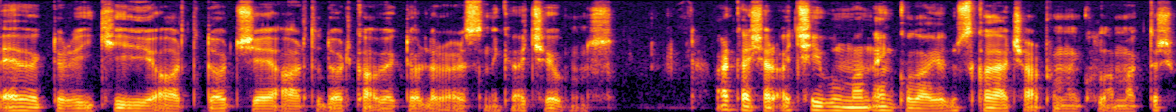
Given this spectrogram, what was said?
B vektörü 2i artı 4c artı 4k vektörler arasındaki açıyı bulunuz. Arkadaşlar açıyı bulmanın en kolay yolu skaler çarpımını kullanmaktır.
